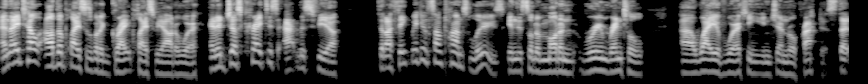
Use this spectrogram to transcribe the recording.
And they tell other places what a great place we are to work. And it just creates this atmosphere that I think we can sometimes lose in this sort of modern room rental uh, way of working in general practice. That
